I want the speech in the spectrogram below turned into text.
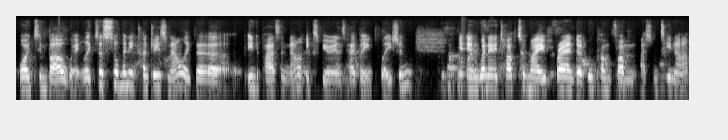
or Zimbabwe. Like just so many countries now, like the in the past and now experience hyperinflation. And when I talk to my friend who come from Argentina,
